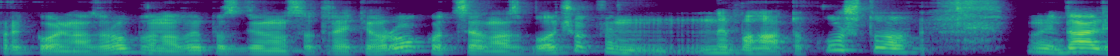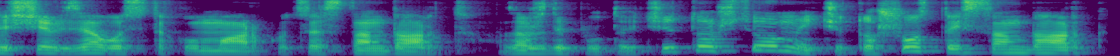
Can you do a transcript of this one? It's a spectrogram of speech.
Прикольно зроблено. Випуск 93-го року. Це у нас блочок, він небагато коштував. Ну і далі ще взяв ось таку марку. Це стандарт. Завжди путаю, чи то сьомий, чи то шостий стандарт.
